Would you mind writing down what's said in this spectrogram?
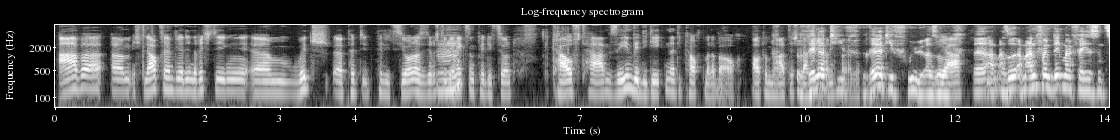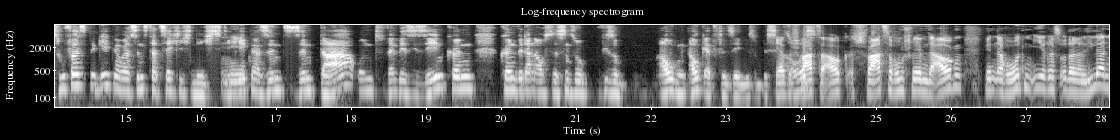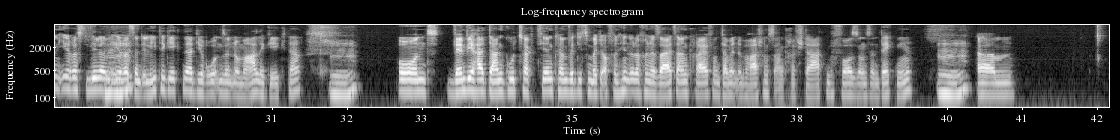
Aber ähm, ich glaube, wenn wir den richtigen ähm, Witch-Petition, äh, also die richtige mhm. Hexenpetition gekauft haben, sehen wir die Gegner. Die kauft man aber auch automatisch. Relativ, also. relativ früh. Also, ja. äh, also am Anfang denkt man vielleicht, es sind Zufallsbegegnungen, aber es sind es tatsächlich nicht. Die nee. Gegner sind, sind da und wenn wir sie sehen können, können wir dann auch, das sind so wie so Augen, Augäpfel sehen die so ein bisschen Ja, so aus. schwarze Aug, schwarze rumschwebende Augen mit einer roten Iris oder einer lilanen Iris. Die lilanen mhm. Iris sind Elite-Gegner, die roten sind normale Gegner. Mhm. Und wenn wir halt dann gut taktieren, können wir die zum Beispiel auch von hinten oder von der Seite angreifen und damit einen Überraschungsangriff starten, bevor sie uns entdecken. Mhm. Ähm,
